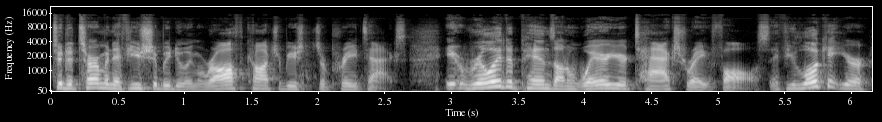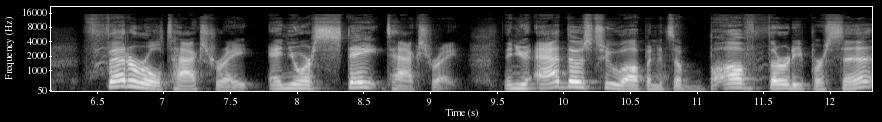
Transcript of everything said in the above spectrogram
to determine if you should be doing Roth contributions or pre tax. It really depends on where your tax rate falls. If you look at your federal tax rate and your state tax rate, and you add those two up and it's above 30%,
